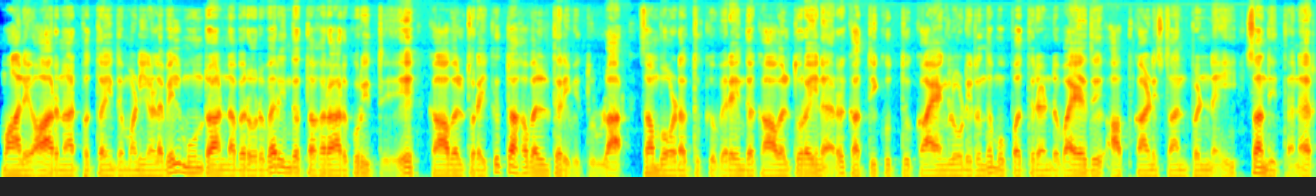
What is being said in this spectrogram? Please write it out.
மாலை ஆறு நாற்பத்தைந்து மணியளவில் மூன்றாம் நபர் ஒருவர் இந்த தகராறு குறித்து காவல்துறைக்கு தகவல் தெரிவித்துள்ளார். சம்பவ இடத்துக்கு விரைந்த காவல்துறையினர் கத்தி குத்து காயங்களோடு இருந்த முப்பத்தி இரண்டு வயது ஆப்கானிஸ்தான் பெண்ணை சந்தித்தனர்.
